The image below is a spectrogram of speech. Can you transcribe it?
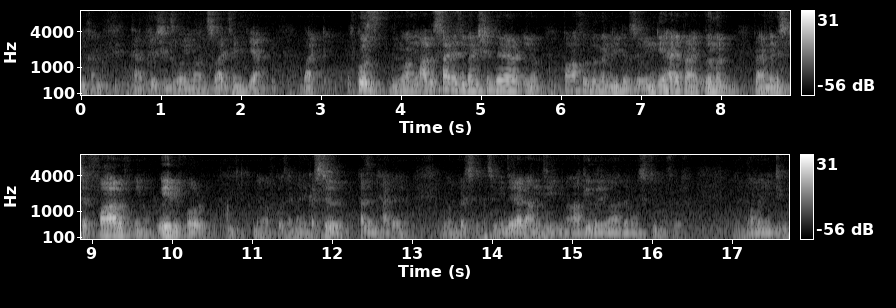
calculations going on. So I think, yeah. But of course, you know, on the other side, as you mentioned, there are you know powerful women leaders. So India had a prime, women prime minister far, you know, way before. You know, of course, America still hasn't had a woman president. So Indira Gandhi, you know, arguably one of the most you know, sort of dominating,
